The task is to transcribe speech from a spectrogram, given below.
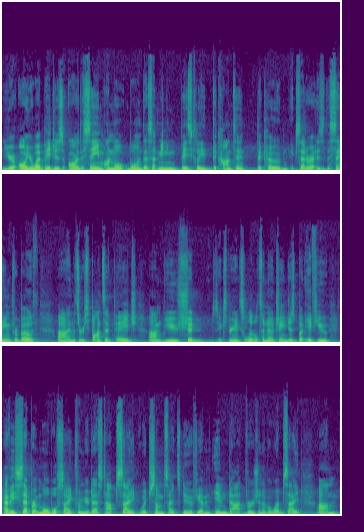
your all your web pages are the same on mobile and desktop, meaning basically the content, the code, etc., is the same for both uh, and it's a responsive page, um, you should experience little to no changes. But if you have a separate mobile site from your desktop site, which some sites do, if you have an M dot version of a website, um,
